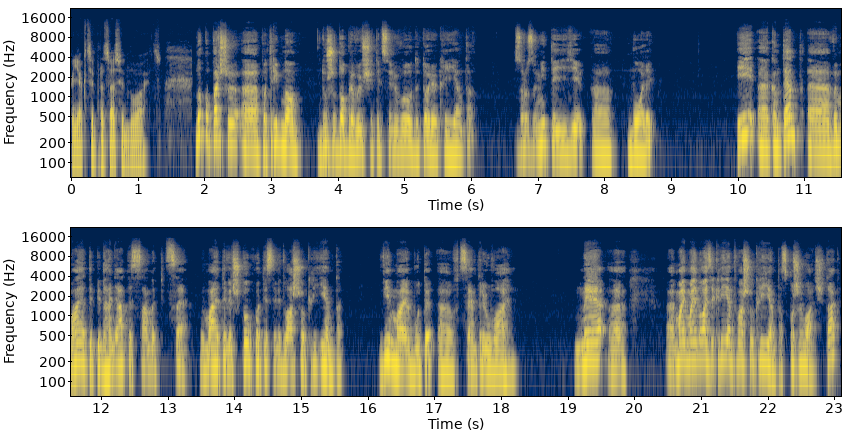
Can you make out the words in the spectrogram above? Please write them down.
як цей процес відбувається? Ну, по-перше, е, потрібно дуже добре вивчити цільову аудиторію клієнта, зрозуміти її е, болі. І е, контент ви маєте підганяти саме під це. Ви маєте відштовхуватися від вашого клієнта. Він має бути в центрі уваги. Не має, має на увазі клієнт вашого клієнта, споживач. так?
